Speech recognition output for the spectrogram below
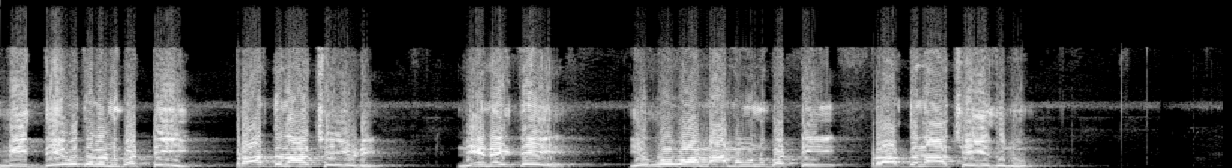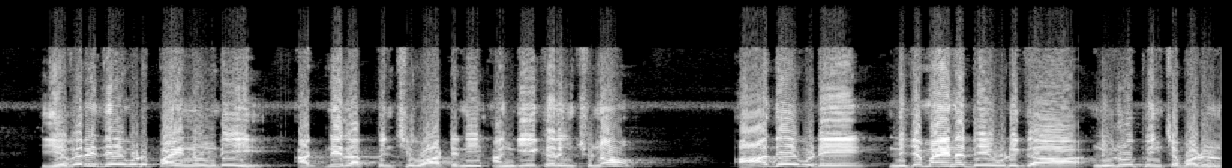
మీ దేవతలను బట్టి ప్రార్థన చేయుడి. నేనైతే యహోవా నామమును బట్టి ప్రార్థన చేయుదును. ఎవరి దేవుడు పైనుండి అగ్ని రప్పించి వాటిని అంగీకరించునో ఆ దేవుడే నిజమైన దేవుడిగా నిరూపించబడును.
